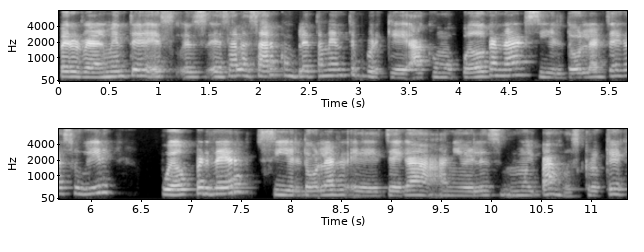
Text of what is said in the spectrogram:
pero realmente es, es, es al azar completamente porque a ah, como puedo ganar, si el dólar llega a subir, puedo perder si el dólar eh, llega a niveles muy bajos. Creo que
